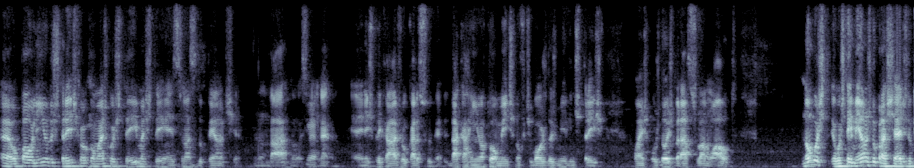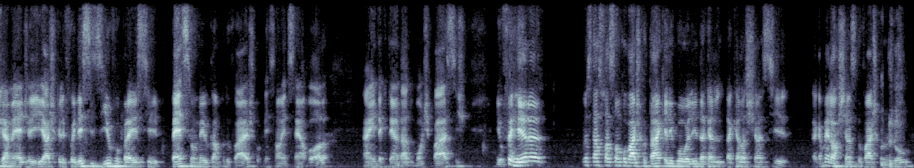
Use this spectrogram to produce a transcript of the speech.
É, o Paulinho dos três foi o que eu mais gostei, mas tem esse lance do pênalti. Não dá, assim, é. né? É inexplicável o cara dar carrinho atualmente no futebol de 2023 com os dois braços lá no alto. Não gostei, eu gostei menos do Praxedes do que a média aí. Acho que ele foi decisivo para esse péssimo meio-campo do Vasco, principalmente sem a bola, ainda que tenha dado bons passes. E o Ferreira, na situação que o Vasco tá, aquele gol ali daquela, daquela chance, a melhor chance do Vasco no jogo,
